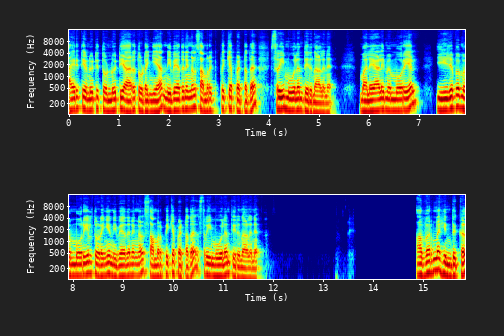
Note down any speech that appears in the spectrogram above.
ആയിരത്തി എണ്ണൂറ്റി തൊണ്ണൂറ്റി ആറ് തുടങ്ങിയ നിവേദനങ്ങൾ സമർപ്പിക്കപ്പെട്ടത് ശ്രീ മൂലം തിരുനാളിന്. മലയാളി മെമ്മോറിയൽ ഈഴവ മെമ്മോറിയൽ തുടങ്ങിയ നിവേദനങ്ങൾ സമർപ്പിക്കപ്പെട്ടത് ശ്രീ മൂലം തിരുനാളിന്. അവർണ ഹിന്ദുക്കൾ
